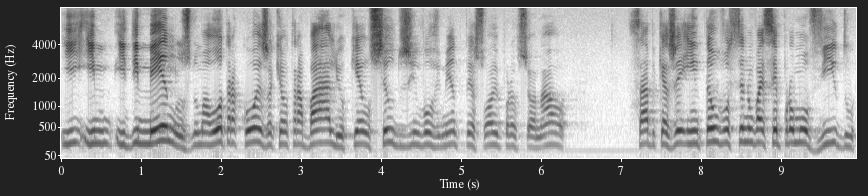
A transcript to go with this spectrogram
e, e, e, de menos numa outra coisa, que é o trabalho, que é o seu desenvolvimento pessoal e profissional. Sabe que vezes, então você não vai ser promovido,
